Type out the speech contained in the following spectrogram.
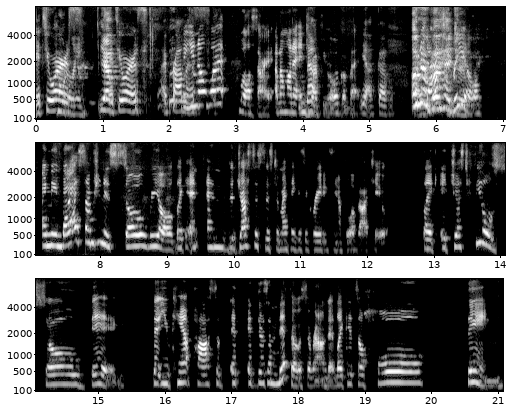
it's yours. Totally. yep. it's yours. I promise. but you know what? Well sorry. I don't want to interrupt no. you. I'll go back. Yeah go. Oh no that's go ahead real. I mean, that assumption is so real. Like, and, and the justice system, I think, is a great example of that too. Like, it just feels so big that you can't possibly, it, it, there's a mythos around it. Like, it's a whole thing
